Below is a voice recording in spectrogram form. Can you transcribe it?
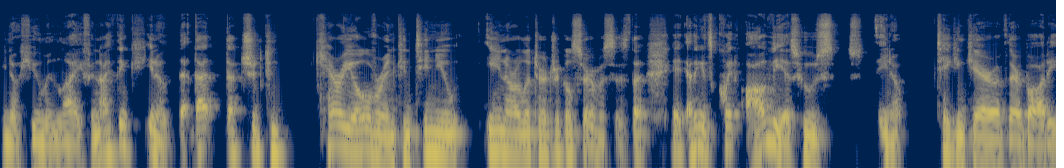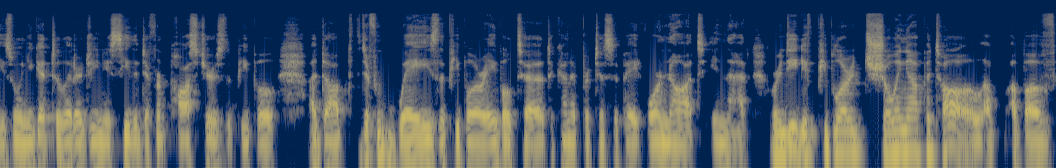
you know human life and i think you know that that that should con- carry over and continue in our liturgical services. That I think it's quite obvious who's you know taking care of their bodies when you get to liturgy and you see the different postures that people adopt, the different ways that people are able to, to kind of participate or not in that. Or indeed, if people are showing up at all above,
